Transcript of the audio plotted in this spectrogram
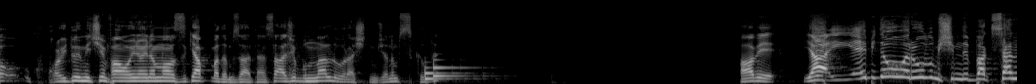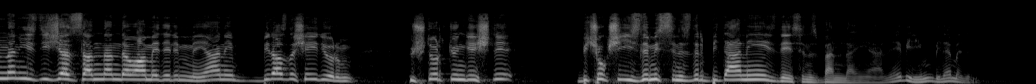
koyduğum için falan oyun oynamamazlık yapmadım zaten. Sadece bunlarla uğraştım. Canım sıkıldı. Abi ya e, bir de o var oğlum şimdi bak senden izleyeceğiz senden devam edelim mi? Yani biraz da şey diyorum 3-4 gün geçti birçok şey izlemişsinizdir bir daha neye izleyesiniz benden yani ne bileyim bilemedim.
